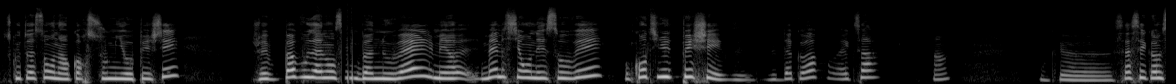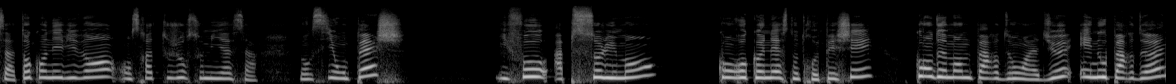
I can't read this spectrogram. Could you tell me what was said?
parce que de toute façon, on est encore soumis au péché. Je ne vais pas vous annoncer une bonne nouvelle, mais euh, même si on est sauvé, on continue de pécher. Vous êtes d'accord avec ça hein? Donc euh, ça, c'est comme ça. Tant qu'on est vivant, on sera toujours soumis à ça. Donc si on pêche, il faut absolument qu'on reconnaisse notre péché, qu'on demande pardon à Dieu et nous pardonne.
